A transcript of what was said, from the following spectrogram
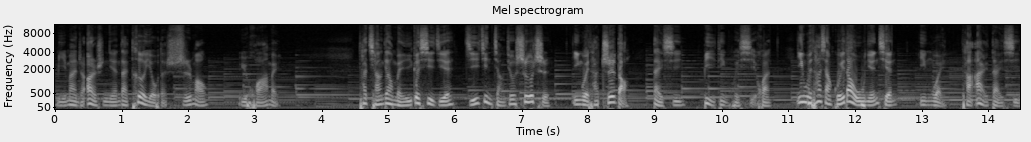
弥漫着二十年代特有的时髦与华美。他强调每一个细节，极尽讲究奢侈，因为他知道黛西必定会喜欢，因为他想回到五年前。因为他爱黛西，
